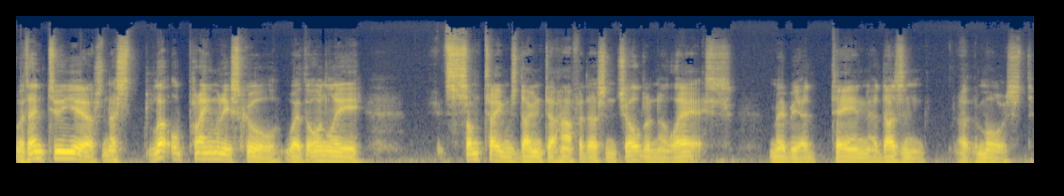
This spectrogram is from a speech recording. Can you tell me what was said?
Within two years, in this little primary school with only sometimes down to half a dozen children or less, maybe a ten, a dozen at the most,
